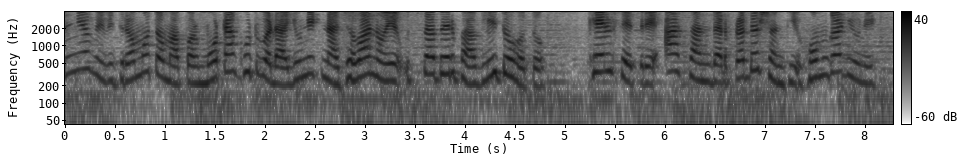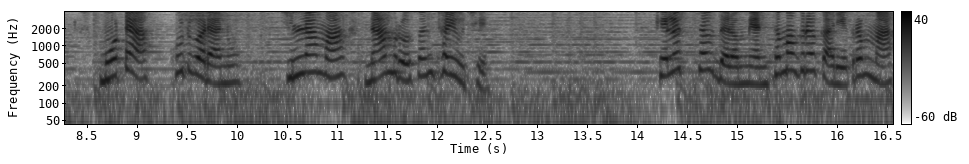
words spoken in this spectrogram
અન્ય વિવિધ રમતોમાં પણ મોટા ઘૂંટવડા યુનિટના જવાનોએ ઉત્સાહભેર ભાગ લીધો હતો. ખેલ ક્ષેત્રે આ શાનદાર પ્રદર્શનથી હોમગાર્ડ યુનિટ મોટા ખૂંટવડાનું જિલ્લામાં નામ રોશન થયું છે. ખેલોત્સવ દરમિયાન સમગ્ર કાર્યક્રમમાં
